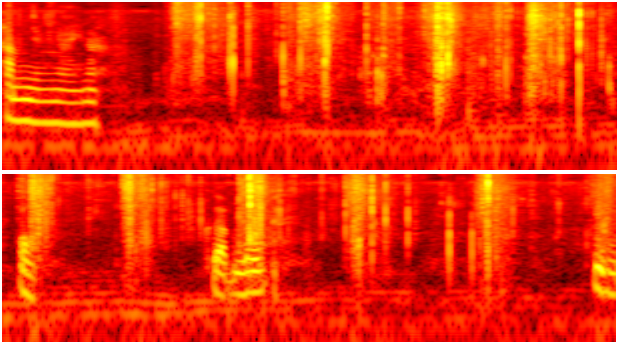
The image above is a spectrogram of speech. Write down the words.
ทำยังไงนะ โอ้ เกือบล้มอืม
